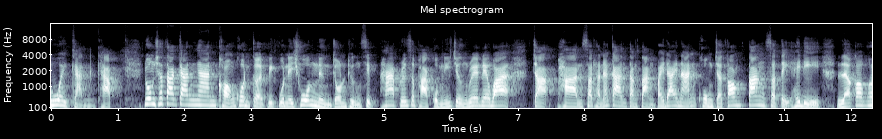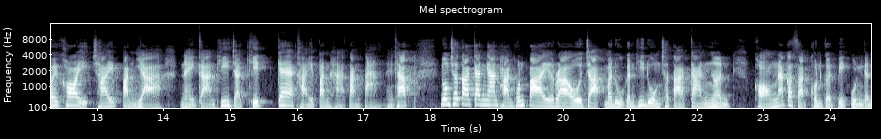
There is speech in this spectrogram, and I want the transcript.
ด้วยกันครับ ดวงชะตาการงานของคนเกิดปีกุลในช่วง 1 จนถึง 15 พฤษภาคมนี้จึงเรียกได้ว่า จะผ่านสถานการณ์ต่างๆ ไปได้นั้น คงจะต้องตั้งสติให้ดี แล้วก็ค่อยๆใช้ปัญญาในการที่จะคิดแก้ไขปัญหาต่างๆนะครับ ดวงชะตาการงานผ่านพ้นไป เราจะมาดูกันที่ดวงชะตาการเงิน ของนักกษัตริย์คนเกิดปีกุลกัน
